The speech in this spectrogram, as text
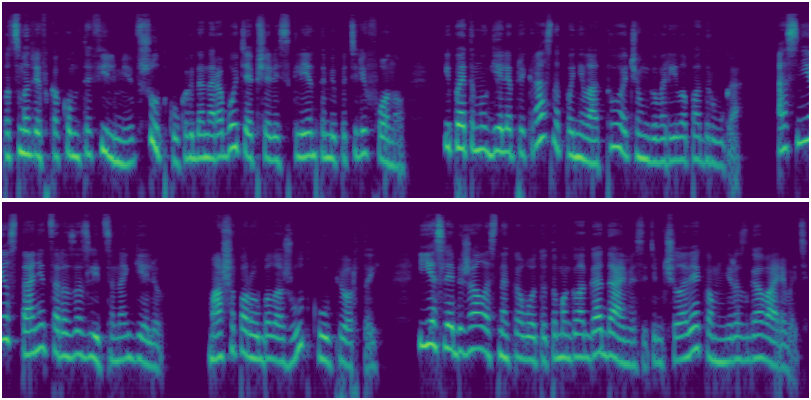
подсмотрев в каком-то фильме, в шутку, когда на работе общались с клиентами по телефону, и поэтому Геля прекрасно поняла то, о чем говорила подруга. А с нее станется разозлиться на Гелю. Маша порой была жутко упертой, и если обижалась на кого-то, то могла годами с этим человеком не разговаривать.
